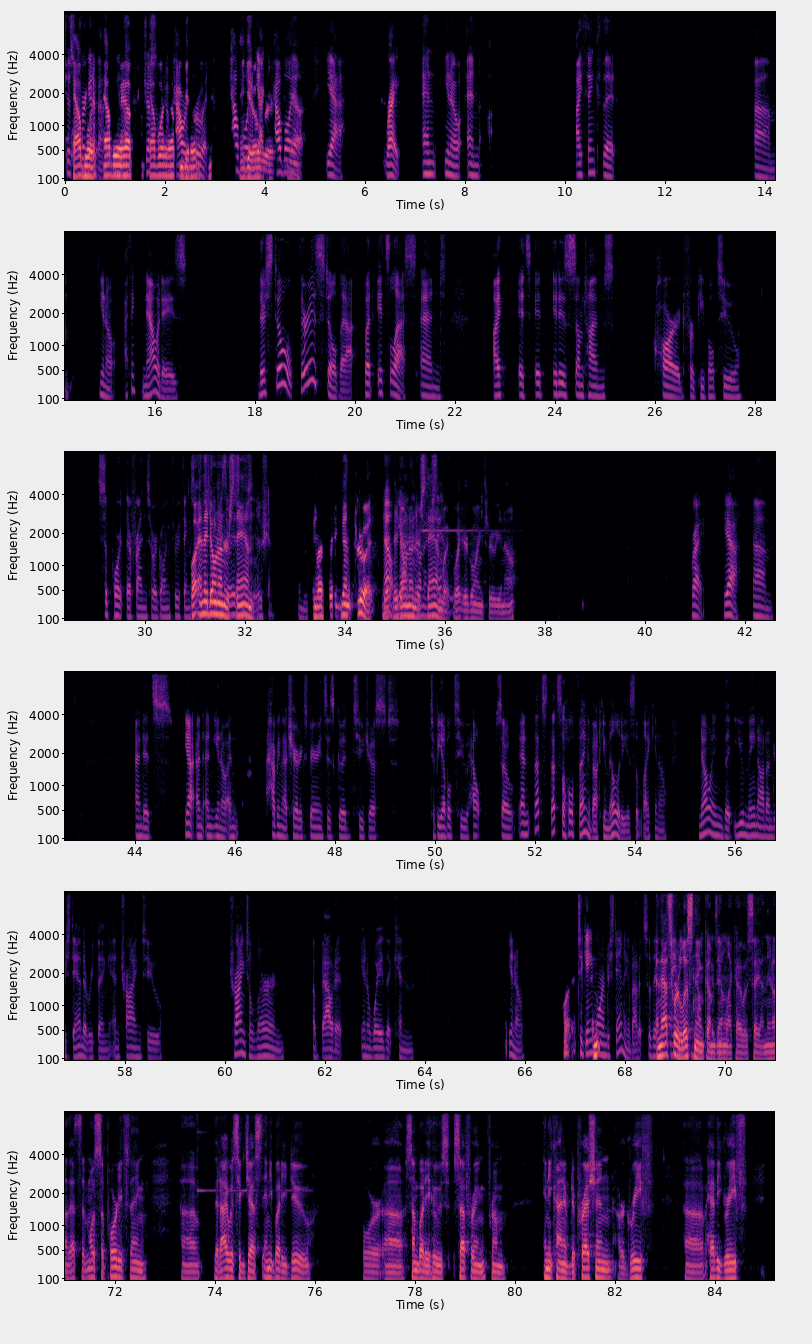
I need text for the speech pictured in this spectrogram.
just cowboy, forget about cowboy it you know? up, just cowboy up power through it cowboy yeah it. cowboy Yeah. up yeah. Right. And you know and i think that um you know i think nowadays there's still there is still that but it's less. And i it's it it is sometimes hard for people to support their friends who are going through things Well, like and they don't because there is understand. You know unless they've been through it. They- No, they, yeah, don't they don't understand, understand. what, what you're going through, you know? Right. Yeah. Um and it's yeah, and and you know, and having that shared experience is good to just to be able to help. So, and that's that's the whole thing about humility is that like, you know, knowing that you may not understand everything and trying to trying to learn about it in a way that can you know to gain more understanding about it so that and that's where maybe you can listening comes in like i was saying. You know that's the most supportive thing uh, that i would suggest anybody do for uh, somebody who's suffering from any kind of depression or grief uh, heavy grief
